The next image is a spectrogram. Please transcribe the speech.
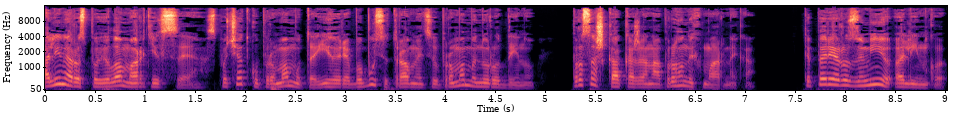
Аліна розповіла Марті все. Спочатку про маму та Ігоря, бабусю травницю, про мамину родину, про Сашка кажана, про гонихмарника. Тепер я розумію, Алінко,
